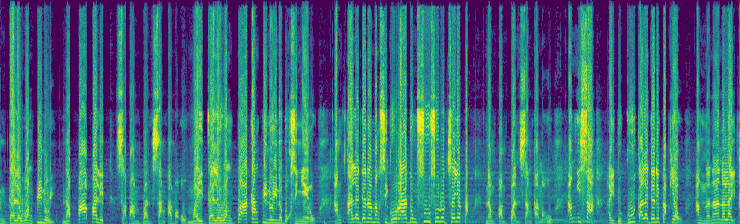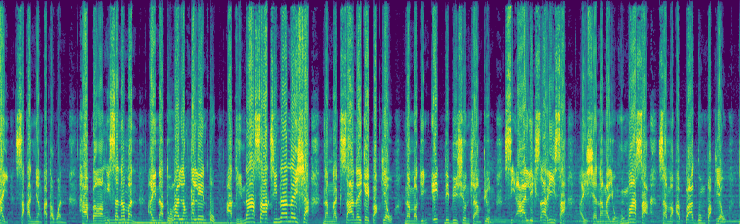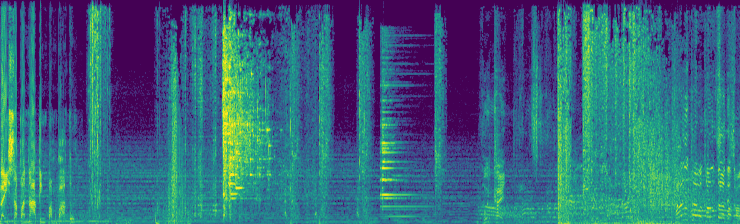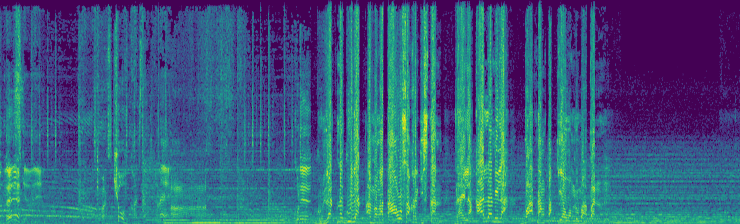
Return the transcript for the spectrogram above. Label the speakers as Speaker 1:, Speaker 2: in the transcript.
Speaker 1: ang dalawang Pinoy na papalit sa pambansang kamao. May dalawang batang Pinoy na boksingero ang talaga namang siguradong susunod sa yapak ng pambansang kamao. Ang isa ay dugo talaga ni Pacquiao ang nananalaytay sa kanyang katawan. Habang ang isa naman ay natural ang talento at hinasa at sinanay siya nang nagsanay kay Pacquiao na maging 8th Division Champion. Si Alex Arisa ay siya na ngayong humasa sa makabagong Pacquiao na isa isa pa nating pambato.
Speaker 2: Ah.
Speaker 1: Gulat na gulat ang mga tao sa Kyrgyzstan dahil akala nila Batang Pacquiao ang lumaban.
